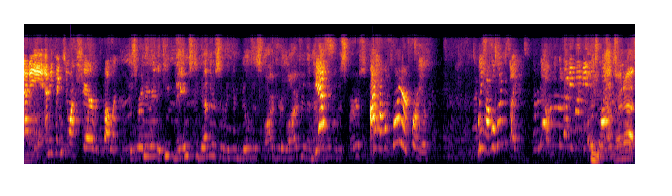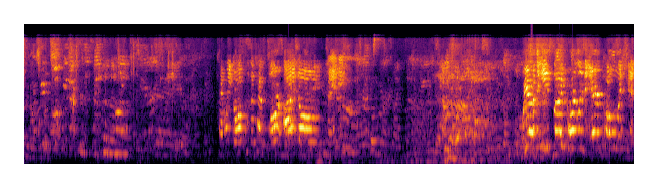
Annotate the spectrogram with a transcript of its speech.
Any any things you want to share with the public? Is there any way to keep names together so we can build this larger and larger than having Yes. people disperse? I have a flyer for you. We have a website. Here we go. If anyone needs a flyer, Why not? can we go up to the tenth floor? I don't. Maybe. We are the Eastside Portland Air Coalition.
